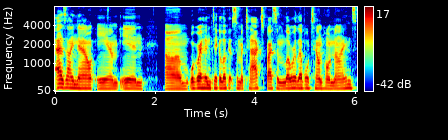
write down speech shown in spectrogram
as I now am in um, we'll go ahead and take a look at some attacks by some lower level Town Hall 9s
